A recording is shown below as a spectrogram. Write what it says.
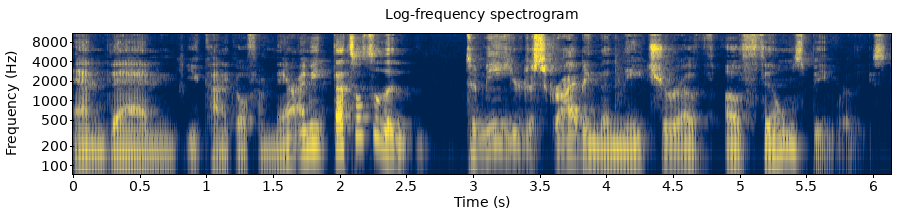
and then you kind of go from there. I mean, that's also the, to me, you're describing the nature of of films being released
